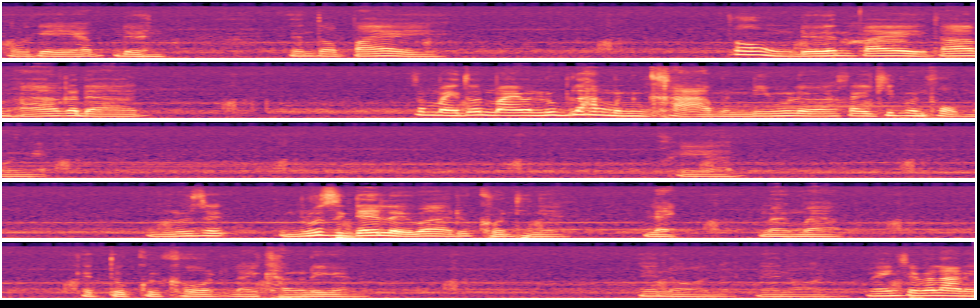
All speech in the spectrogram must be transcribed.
โอเคครับเดิน เดินต่อไป ต้องเดินไปตามหากระดาษ ทำไมต้นไม้มันรูปร่างเหมันขาเหมือนนิ้วเลยวะใครคิดมันผมมึงเนี่ยโอเคครับผมรู้สึกผมรู้สึกได้เลยว่าทุกคนที่เนี่ยแหลกมากมากกระตุกกระโคตรหลายครั้งด้วยกัน แน่นอนนะแน่นอนแม่งใช้เวลาใน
